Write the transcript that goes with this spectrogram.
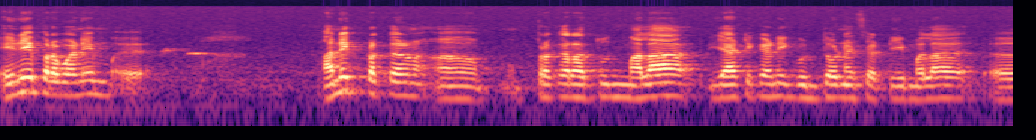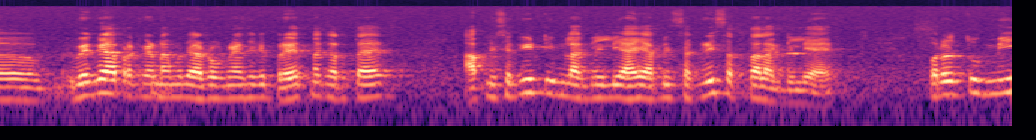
येणेप्रमाणे अनेक प्रकार प्रकारातून मला या ठिकाणी गुंतवण्यासाठी मला वेगळ्या प्रकरणामध्ये अडकवण्यासाठी प्रयत्न करतायत. आपली सगळी टीम लागलेली आहे आपली सगळी सत्ता लागलेली आहे. परंतु मी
